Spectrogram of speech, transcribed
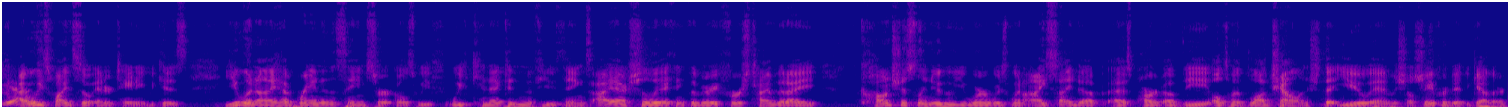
yeah. I always find so entertaining because you and I have ran in the same circles. We've we've connected in a few things. I actually I think the very first time that I consciously knew who you were was when I signed up as part of the Ultimate Blog Challenge that you and Michelle Shaeffer did together.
